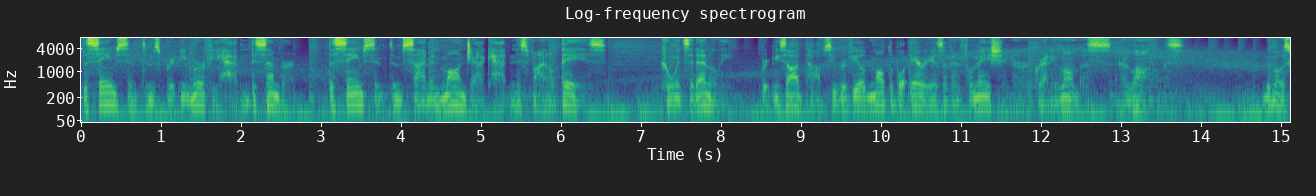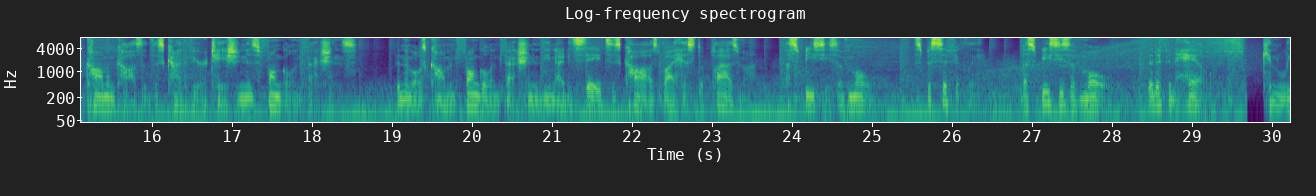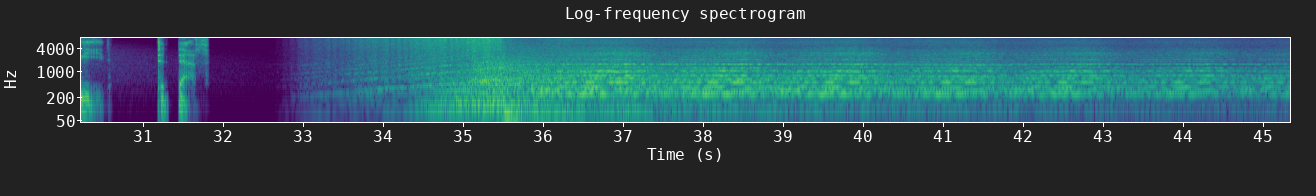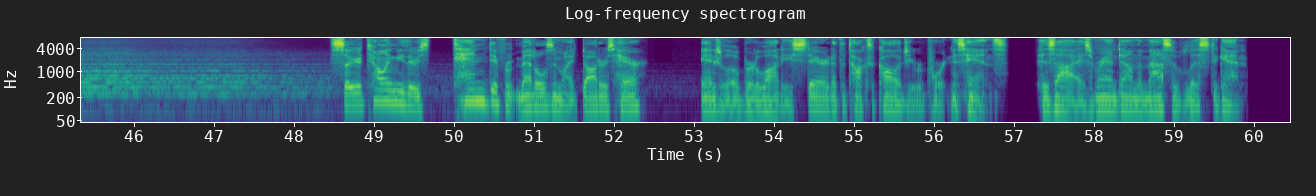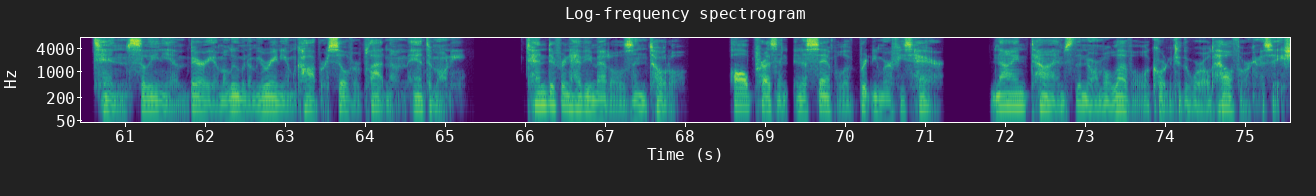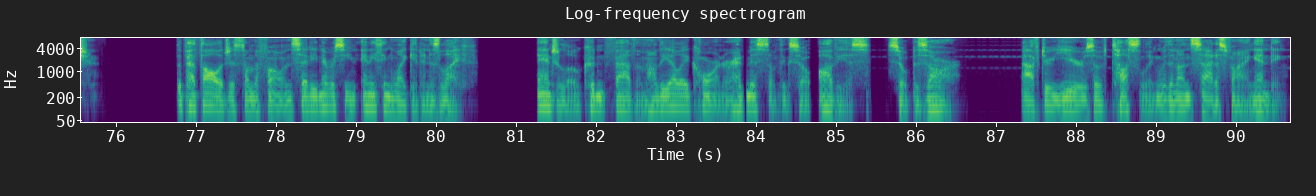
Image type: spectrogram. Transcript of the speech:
The same symptoms Brittany Murphy had in December the same symptoms Simon Monjack had in his final days. Coincidentally, Brittany's autopsy revealed multiple areas of inflammation or granulomas in her lungs. The most common cause of this kind of irritation is fungal infections. And the most common fungal infection in the United States is caused by histoplasma, a species of mold. Specifically, a species of mold that, if inhaled, can lead to death. So you're telling me there's 10 different metals in my daughter's hair? Angelo Bertolotti stared at the toxicology report in his hands. His eyes ran down the massive list again tin, selenium, barium, aluminum, uranium, copper, silver, platinum, antimony. 10 different heavy metals in total, all present in a sample of Brittany Murphy's hair, nine times the normal level according to the World Health Organization. The pathologist on the phone said he'd never seen anything like it in his life. Angelo couldn't fathom how the LA coroner had missed something so obvious, so bizarre. After years of tussling with an unsatisfying ending,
